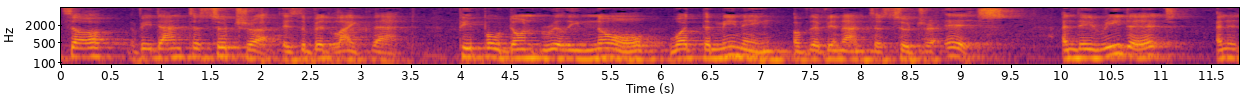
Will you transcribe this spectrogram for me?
So, Vedanta Sutra is a bit like that. People don't really know what the meaning of the Vedanta Sutra is. And they read it and it,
